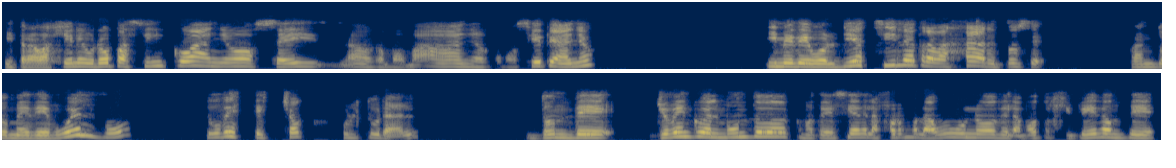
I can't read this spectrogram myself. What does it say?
y trabajé en Europa cinco años, seis, no, como más años, como siete años, y me devolví a Chile a trabajar. Entonces, cuando me devuelvo, tuve este shock cultural donde yo vengo del mundo, como te decía, de la Fórmula Uno, de la MotoGP, donde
